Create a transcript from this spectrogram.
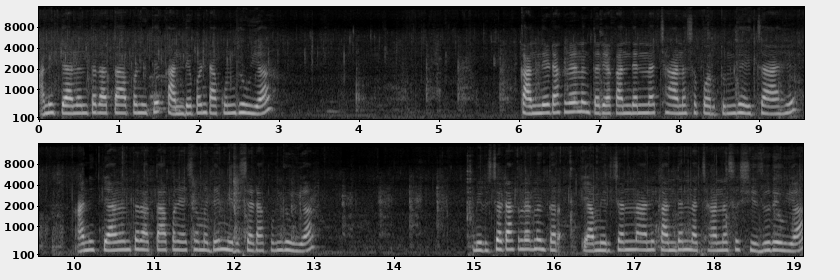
आणि त्यानंतर आता आपण इथे कांदे पण टाकून घेऊया. कांदे टाकल्यानंतर या कांद्यांना छान असं परतून घ्यायचं आहे. आणि त्यानंतर आता आपण याच्यामध्ये मिरच्या टाकून घेऊया. मिरच्या टाकल्यानंतर या मिरच्यांना आणि कांद्यांना छान असं शिजू देऊया.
